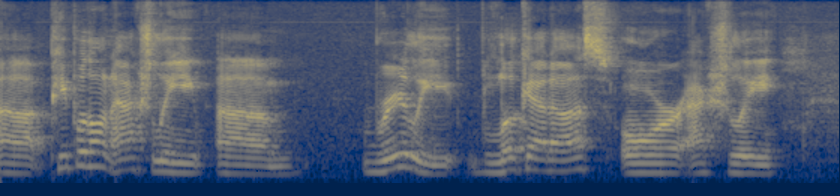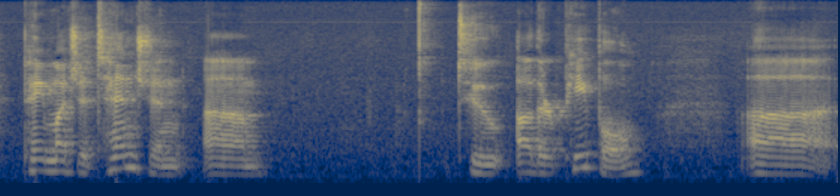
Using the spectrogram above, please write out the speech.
uh, people don't actually um, really look at us or actually pay much attention um, to other people uh,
